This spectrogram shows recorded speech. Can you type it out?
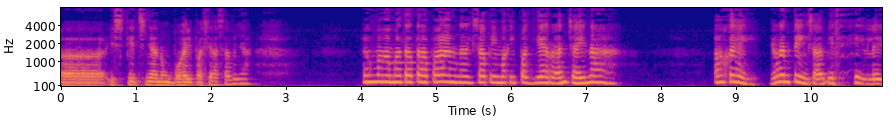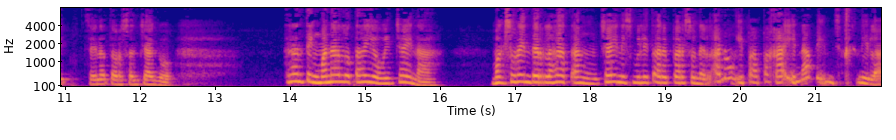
uh, speech niya nung buhay pa siya, sabi niya, yung mga matatapang na nagsabi makipagyera ang China. Okay, granting, sabi ni late Senator Santiago, granting manalo tayo with China, mag-surrender lahat ang Chinese military personnel, anong ipapakain natin sa kanila?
